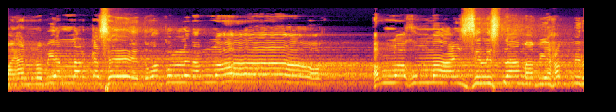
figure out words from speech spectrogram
মায়ান নবী আল্লাহর কাছে দোয়া করলেন, আল্লাহ, আল্লাহুম্মা ইসলাম হাব্বির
